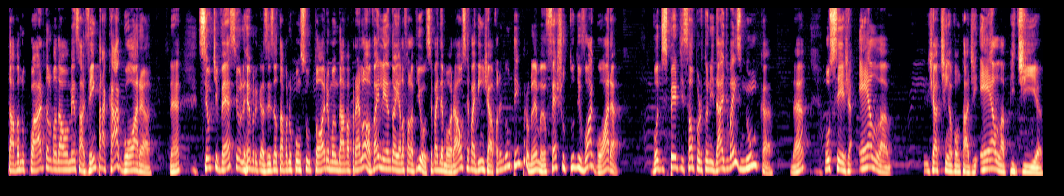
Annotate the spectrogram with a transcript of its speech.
tava no quarto, ela mandava uma mensagem: "Vem para cá agora" né? Se eu tivesse, eu lembro que às vezes eu tava no consultório, mandava pra ela, ó, vai lendo aí. Ela fala, viu, você vai demorar ou você vai vir já? Eu falei, não tem problema, eu fecho tudo e vou agora. Vou desperdiçar a oportunidade, mas nunca, né? Ou seja, ela já tinha vontade, ela pedia.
